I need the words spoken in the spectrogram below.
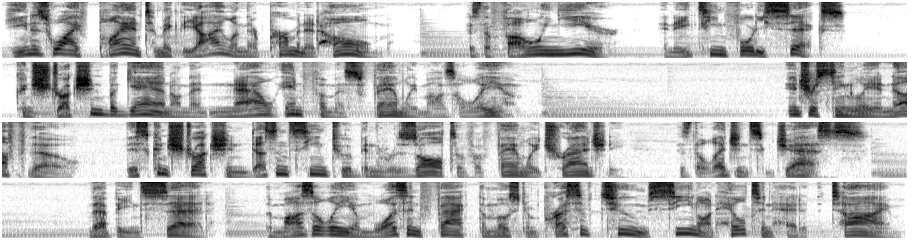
he and his wife planned to make the island their permanent home. As the following year, in 1846, construction began on that now infamous family mausoleum. Interestingly enough, though, this construction doesn't seem to have been the result of a family tragedy, as the legend suggests. That being said, the mausoleum was in fact the most impressive tomb seen on Hilton Head at the time,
